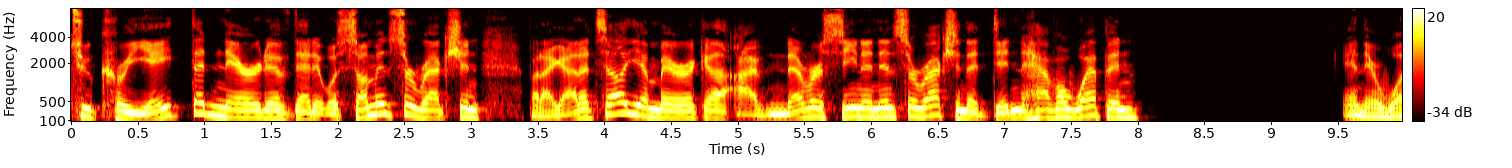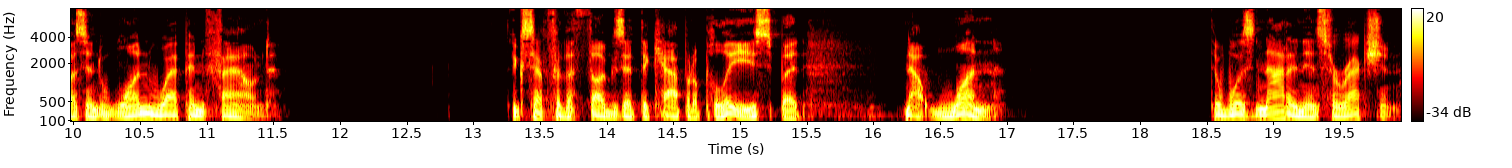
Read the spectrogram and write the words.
to create the narrative that it was some insurrection. But I got to tell you, America, I've never seen an insurrection that didn't have a weapon. And there wasn't one weapon found, except for the thugs at the Capitol Police, but not one. There was not an insurrection.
